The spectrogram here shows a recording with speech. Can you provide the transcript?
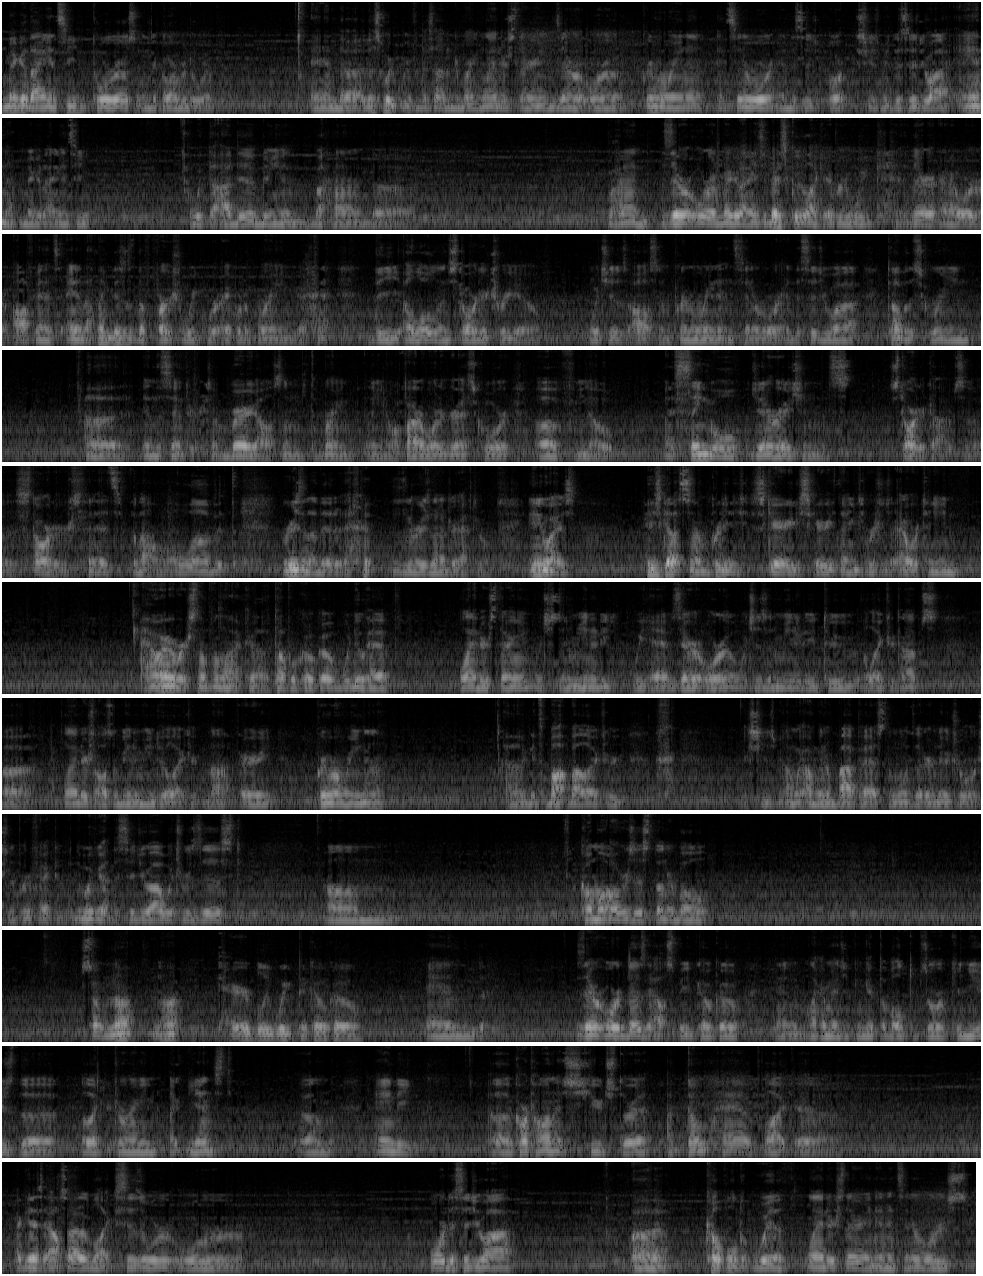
Mega Diancie, Tauros, and the Garbodor. And uh, this week we've decided to bring Landorus, Therian, Zeraora, Primarina, Incineroar, and Decidueye, or, excuse me, Decidueye and Mega Diancie with the idea being behind uh, behind Zeraora and Mega Diancie. Basically, like every week, they're our offense, and I think this is the first week we're able to bring the Alolan starter trio, which is awesome. Primarina, Incineroar, and Decidueye. Top of the screen, uh, in the center. So very awesome to bring, you know, a Firewater Grass core of, you know, a single generation's starter types, uh, starters. It's phenomenal. I love it. The reason I did it is the reason I drafted him. Anyways, he's got some pretty scary, scary things versus our team. However, something like uh, Tapu Koko, we do have Landorus Therian, which is an immunity. We have Zeraora, which is an immunity to electric types. Uh, Landorus also being immune to electric, not very. Primarina uh, gets bought by electric. excuse me, I'm, I'm going to bypass the ones that are neutral or super effective. We've got Decidueye, which resist. Um, Kommo-o resist Thunderbolt. So not not terribly weak to Koko, and Zeraora does outspeed Koko, and like I mentioned, can get the Volt Absorb, can use the Electric Terrain against um, Andy uh, Kartana's huge threat. I don't have like uh, I guess outside of like Scizor or or Decidueye, uh, coupled with Landorus Therian and Incineroar's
